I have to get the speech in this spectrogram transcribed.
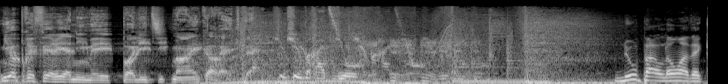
il a préféré animer Politiquement incorrect. Cube Radio. Nous parlons avec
